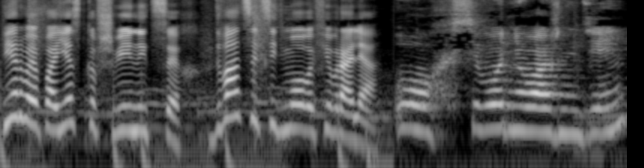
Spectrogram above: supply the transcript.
Первая поездка в швейный цех. 27 февраля. Ох, сегодня важный день.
